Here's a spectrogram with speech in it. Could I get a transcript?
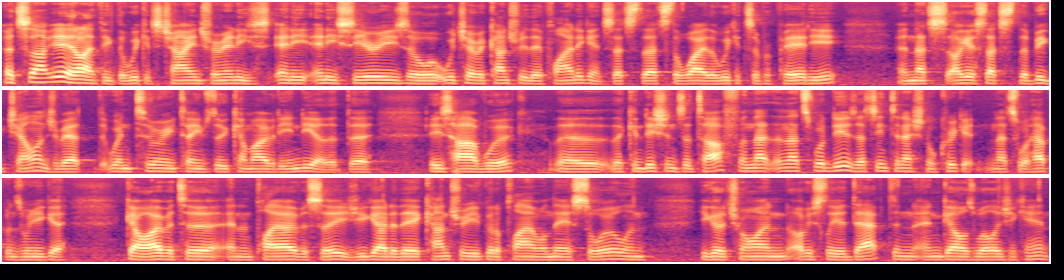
It's uh, yeah. I don't think the wickets change from any any any series or whichever country they're playing against. That's that's the way the wickets are prepared here, and that's I guess that's the big challenge about when touring teams do come over to India that the it is hard work. The the conditions are tough, and that and that's what it is. That's international cricket, and that's what happens when you get go over to and play overseas. You go to their country, you've got to play them on their soil, and you've got to try and obviously adapt and, and go as well as you can.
